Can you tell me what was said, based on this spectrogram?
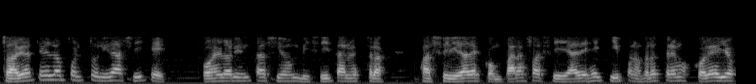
todavía tienes la oportunidad así que coge la orientación visita nuestras facilidades, compara facilidades, equipos. Nosotros tenemos colegios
